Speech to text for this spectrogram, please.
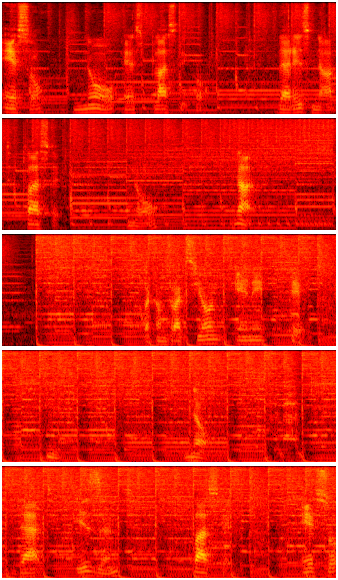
Eso no es plástico. That is not plastic. No, not. La contracción NT. Mm. No. That isn't plastic. Eso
